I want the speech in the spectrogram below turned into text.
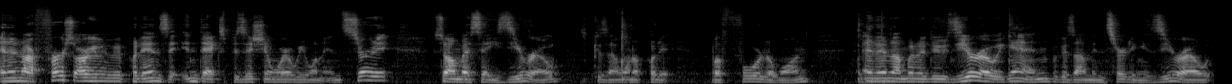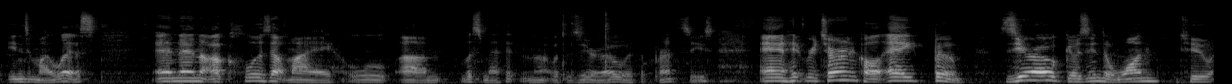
And then our first argument we put in is the index position where we want to insert it. So I'm going to say 0 because I want to put it before the 1. And then I'm going to do 0 again because I'm inserting a 0 into my list. And then I'll close out my um, list method, not with a 0, with the parentheses. And hit return, call A, boom. 0 goes into 1, 2,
